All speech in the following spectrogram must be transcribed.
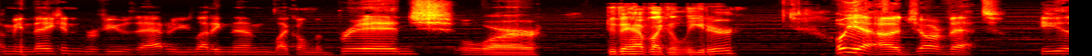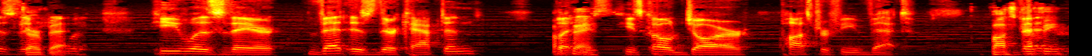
I mean, they can review that. Are you letting them like on the bridge or? Do they have like a leader? Oh yeah, uh, Jarvet. He is the, Jarvet. He was, he was their vet is their captain, but Okay. he's, he's called Jar apostrophe Vet. Apostrophe. Vet,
